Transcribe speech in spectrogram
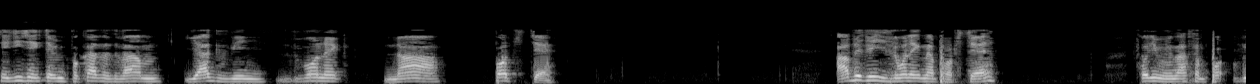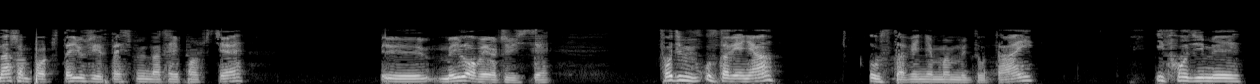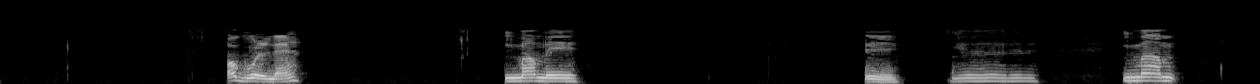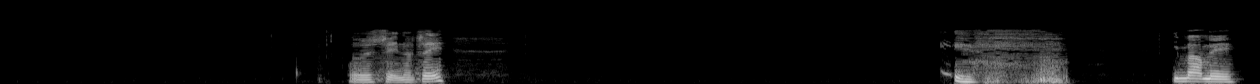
serdecznie. Dzisiaj chciałbym pokazać Wam, jak zmienić dzwonek na poczcie. Aby zmienić dzwonek na poczcie, wchodzimy w naszą, po, w naszą pocztę, już jesteśmy w naszej poczcie, yy, mailowej oczywiście. Wchodzimy w ustawienia, ustawienia mamy tutaj i wchodzimy ogólne i mamy y, i mam może jeszcze inaczej. I, i mamy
